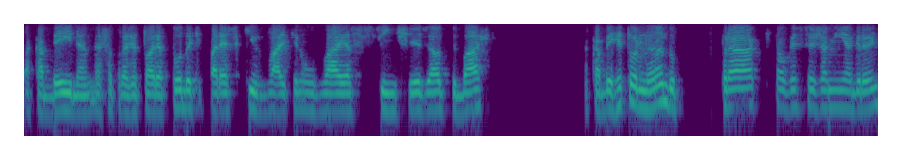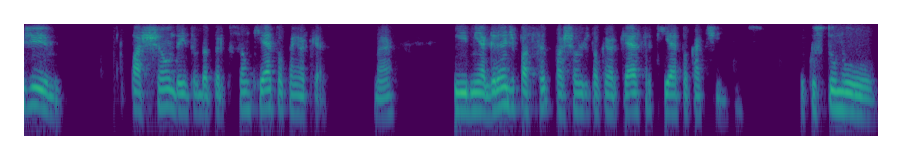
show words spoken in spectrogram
acabei né, nessa trajetória toda que parece que vai, que não vai, assim, cheia de altos e baixos, acabei retornando para que talvez seja a minha grande paixão dentro da percussão, que é tocar em orquestra, né? E minha grande pa paixão de tocar em orquestra, que é tocar tímpanos. Eu costumo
